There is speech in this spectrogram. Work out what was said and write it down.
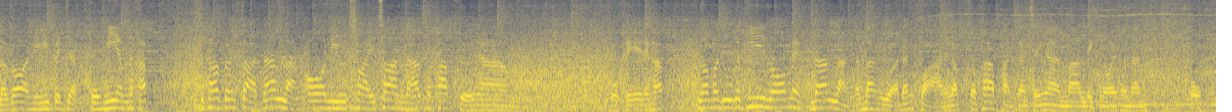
แล้วก็อันนี้เป็นแบบโครเมียมนะครับ สภาพกันศาสตร์ด้านหลัง All New Triton นะครับสภาพสวยงาม โอเคนะครับ เรามาดูกันที่ล้อแม็กด้านหลังกันบ้างดีกว่าด้านขวานะครับ สภาพผ่านการใช้งานมาเล็กน้อยเท่านั้น โอ้โห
